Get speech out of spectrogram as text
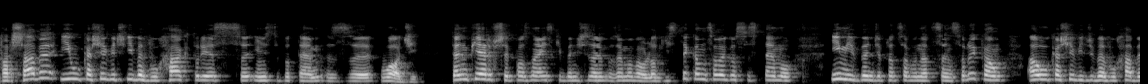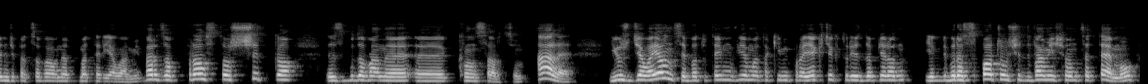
Warszawy i Łukasiewicz IBWH, który jest Instytutem z Łodzi. Ten pierwszy poznański będzie się zajmował logistyką całego systemu, IMIF będzie pracował nad sensoryką, a Łukasiewicz BWH będzie pracował nad materiałami. Bardzo prosto, szybko zbudowane e, konsorcjum. Ale już działający, bo tutaj mówimy o takim projekcie, który jest dopiero, jak gdyby rozpoczął się dwa miesiące temu.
